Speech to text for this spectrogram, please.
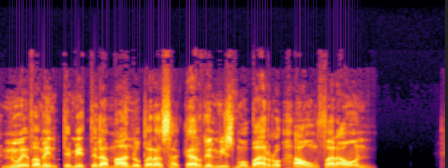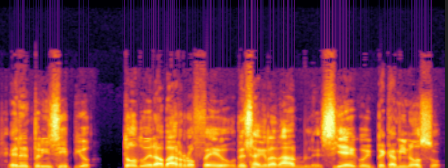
Nuevamente mete la mano para sacar del mismo barro a un faraón. En el principio todo era barro feo, desagradable, ciego y pecaminoso.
